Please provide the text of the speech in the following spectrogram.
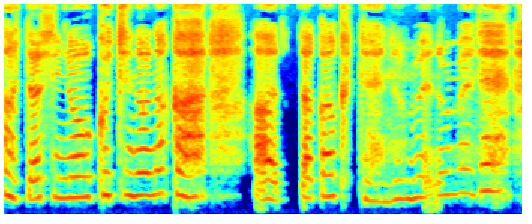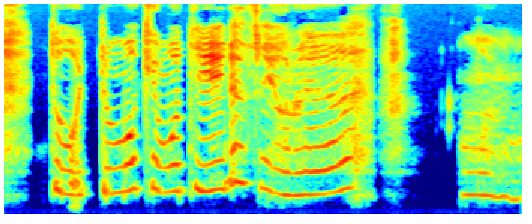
私のお口の中、あったかくてぬめぬめで、とっても気持ちいいですよね。うん。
